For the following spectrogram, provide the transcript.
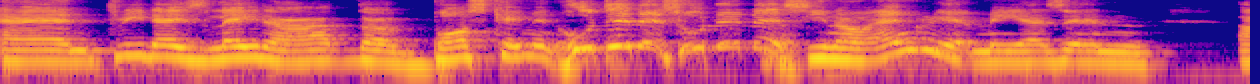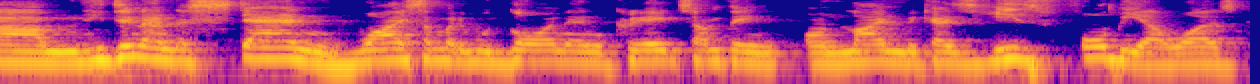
And three days later, the boss came in. Who did this? Who did this? You know, angry at me, as in um, he didn't understand why somebody would go in and create something online because his phobia was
